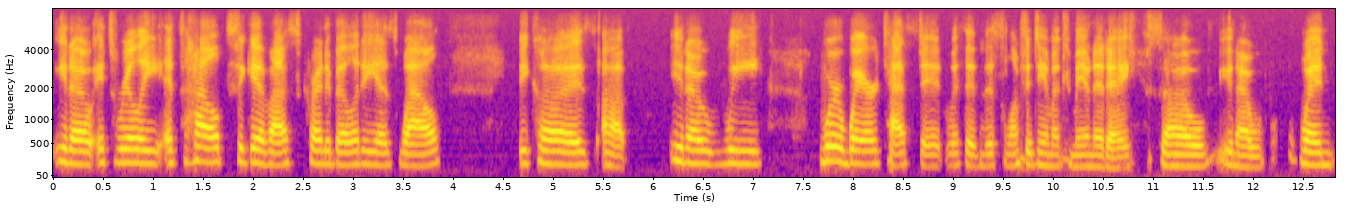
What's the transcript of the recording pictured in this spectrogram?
you know it's really it's helped to give us credibility as well because uh, you know we we're wear tested within this lymphedema community. So, you know, when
